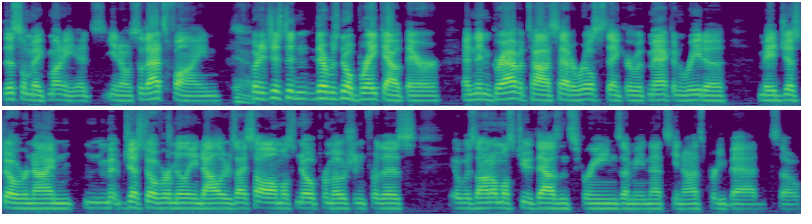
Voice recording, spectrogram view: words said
this will make money. It's you know, so that's fine. Yeah. But it just didn't. There was no breakout there. And then Gravitas had a real stinker with Mack and Rita, made just over nine, just over a million dollars. I saw almost no promotion for this. It was on almost two thousand screens. I mean, that's you know, that's pretty bad. So,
